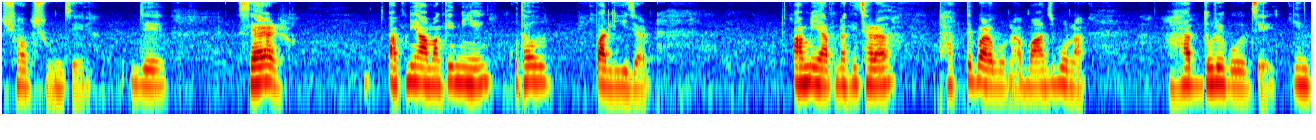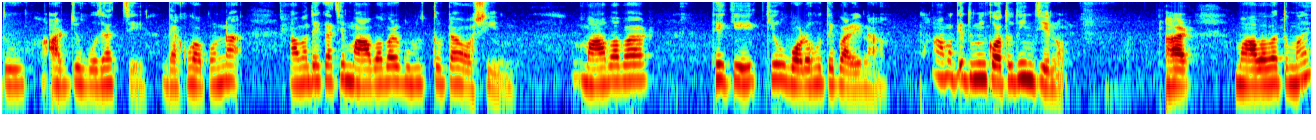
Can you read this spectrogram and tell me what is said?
সব শুনছে যে, স্যার, আপনি আমাকে নিয়ে কোথাও পালিয়ে যান। আমি আপনাকে ছাড়া থাকতে পারব না, বাঁচবো না। হাত ধরে বলছে। কিন্তু আর্য বোঝাচ্ছে, দেখো অপর্ণা, আমাদের কাছে মা বাবার গুরুত্বটা অসীম। মা বাবার থেকে কেউ বড় হতে পারে না। আমাকে তুমি কতদিন চেনো? আর মা বাবা তোমায়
